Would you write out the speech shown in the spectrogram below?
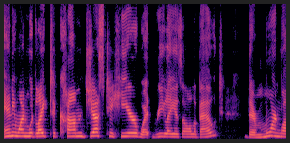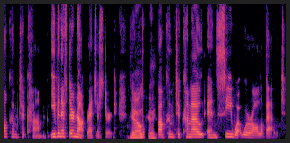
anyone would like to come just to hear what relay is all about, they're more than welcome to come, even if they're not registered. They're Yeah, more okay. welcome to come out and see what we're all about.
